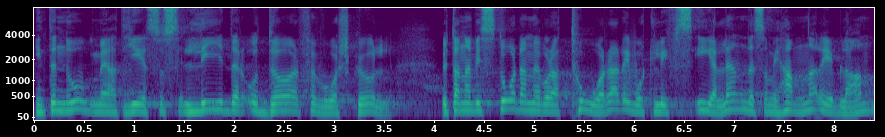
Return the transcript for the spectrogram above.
Inte nog med att Jesus lider och dör för vår skull utan när vi står där med våra tårar i vårt livs elände som vi hamnar i ibland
